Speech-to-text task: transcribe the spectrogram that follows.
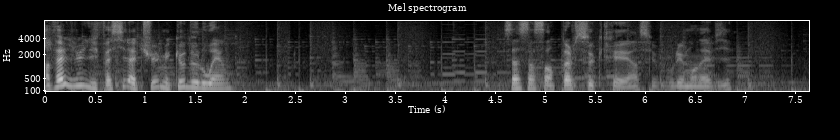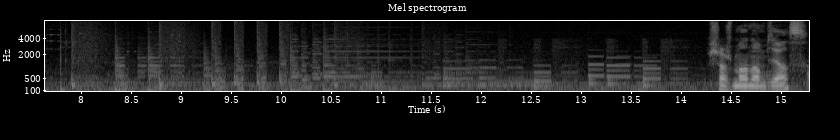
En fait, lui, il est facile à tuer, mais que de loin. Ça, ça sent pas le secret, hein, si vous voulez mon avis. Changement d'ambiance.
